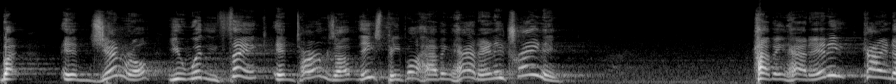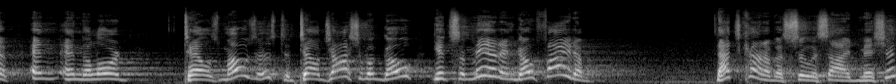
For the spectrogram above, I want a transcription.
But in general, you wouldn't think in terms of these people having had any training. Having had any kind of, and, and the Lord tells Moses to tell Joshua, go get some men and go fight them. That's kind of a suicide mission.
